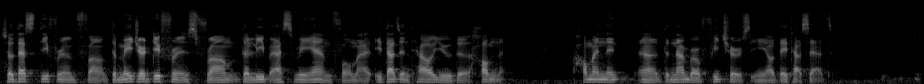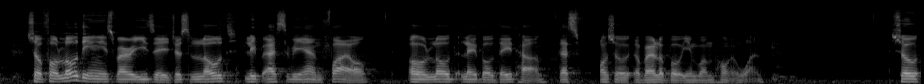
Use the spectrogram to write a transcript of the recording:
So that's different from the major difference from the libsvm format. It doesn't tell you the how, how many uh, the number of features in your data set. So for loading, it's very easy. Just load libsvm file or load label data. That's also available in 1.1. So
